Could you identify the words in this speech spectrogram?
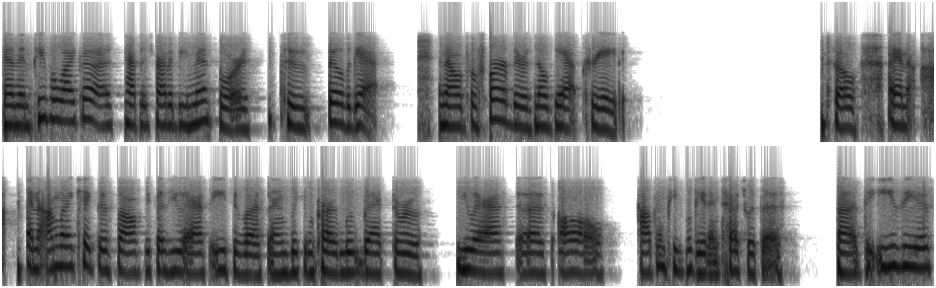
And then people like us have to try to be mentors to fill the gap. And I would prefer if there was no gap created. So, and and I'm going to kick this off because you asked each of us, and we can probably loop back through. You asked us all, how can people get in touch with us? Uh, the easiest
